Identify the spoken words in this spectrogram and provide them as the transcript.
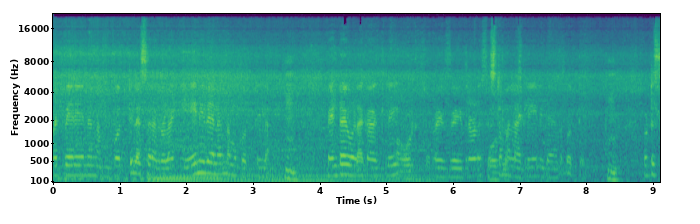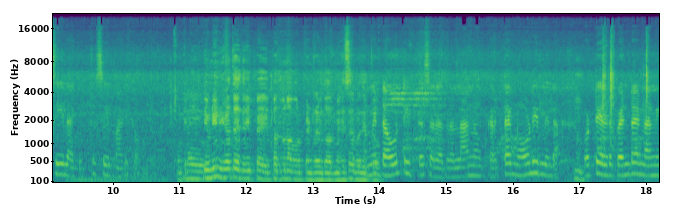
ಬಟ್ ಬೇರೆ ಏನೋ ನಮ್ಗೆ ಗೊತ್ತಿಲ್ಲ ಸರ್ ಅದರೊಳಗೆ ಏನಿದೆ ಅನ್ನೋದು ನಮ್ಗೆ ಗೊತ್ತಿಲ್ಲ. ಹ್ಞೂ ಪೆನ್ ಡ್ರೈವ್ ಒಳಗಾಗಲಿ ಇದ್ರೊಳಗೆ ಸಿಸ್ಟಮಲ್ಲಿ ಆಗಲಿ ಏನಿದೆ ಅಂತ ಗೊತ್ತಿಲ್ಲ ಒಟ್ಟು ಸೀಲ್ ಆಗಿತ್ತು ಸೀಲ್ ಮಾಡಿ ತಗೊಂಡು ನೀವು ನೀನು ಹೇಳ್ತಾ ಇದ್ರಿ ಪ- ಪದ್ಮನಾಭ ಅವ್ರ ಹೆಸರು ನಮಗೆ ಬರ್ದಿತ್ತು ಡೌಟ್ ಇತ್ತು ಸರ್ ಅದ್ರಲ್ಲಿ. ನಾನು ಕರೆಕ್ಟಾಗಿ ನೋಡಿರಲಿಲ್ಲ. ಒಟ್ಟು ಎರಡು ಪೆನ್ ಡ್ರೈವ್ ನಾನು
